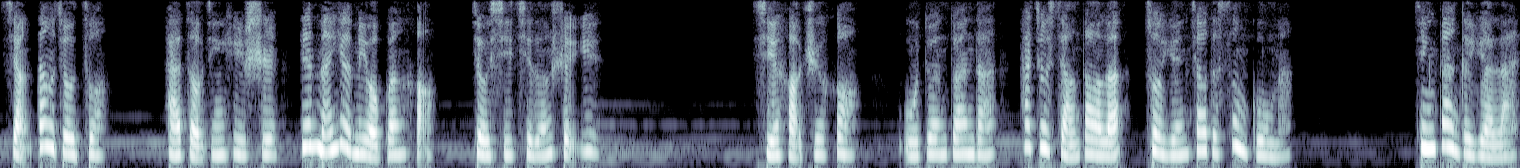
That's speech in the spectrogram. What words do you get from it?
想到就做，他走进浴室，连门也没有关好，就洗起冷水浴。洗好之后，无端端的他就想到了做援交的宋姑妈。近半个月来，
